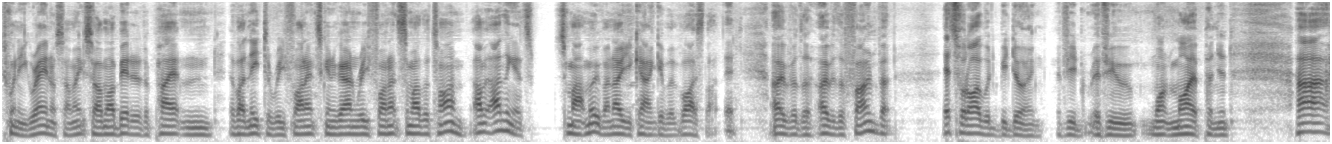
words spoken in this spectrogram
twenty grand or something. So am I better to pay it? And if I need to refinance, going to go and refinance some other time. I, I think it's a smart move. I know you can't give advice like that over the over the phone, but that's what I would be doing if you if you want my opinion. Uh,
